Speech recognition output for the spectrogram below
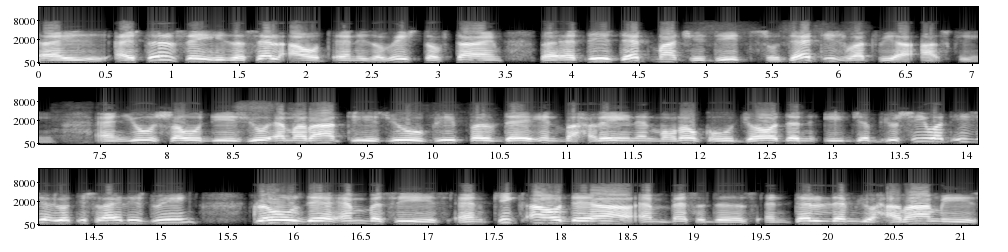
I, I still say he's a sellout and it's a waste of time, but at least that much he did. So that is what we are asking. And you Saudis, you Emiratis, you people there in Bahrain and Morocco, Jordan, Egypt, you see what Egypt, what Israel is doing? close their embassies and kick out their ambassadors and tell them you haramis,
